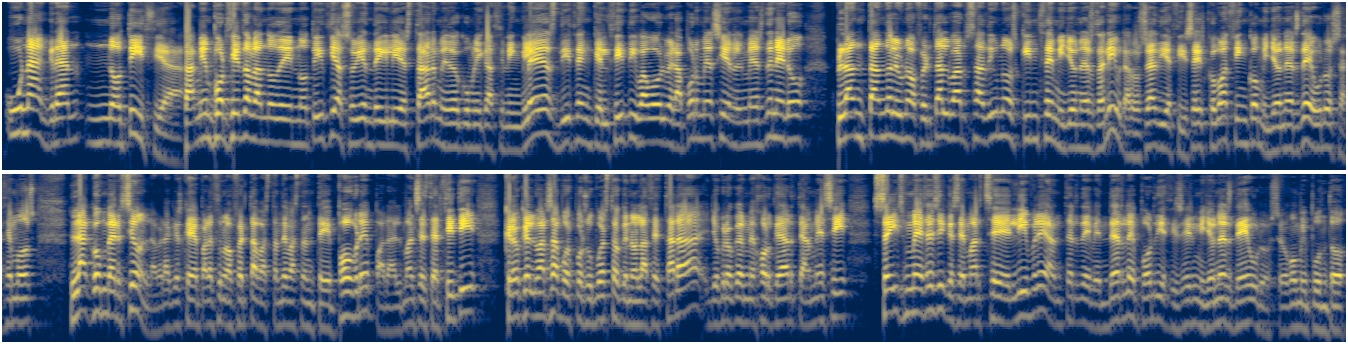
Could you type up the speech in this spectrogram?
una gran noticia. También, por cierto, hablando de noticias, hoy en Daily Star, medio de comunicación inglés, dicen que el City va a volver a por Messi en el mes de enero, plantándole una oferta al Barça de unos 15 millones de libras, o sea, 16,5 millones de euros si hacemos la conversión. La verdad que es que me parece una oferta bastante, bastante pobre para el Manchester City. Creo que el Barça, pues por supuesto que no la aceptará. Yo creo que es mejor quedarte a Messi seis meses y que se marche libre antes de venderle por 16 millones de euros, según mi punto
